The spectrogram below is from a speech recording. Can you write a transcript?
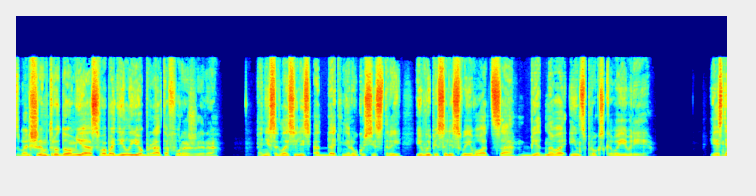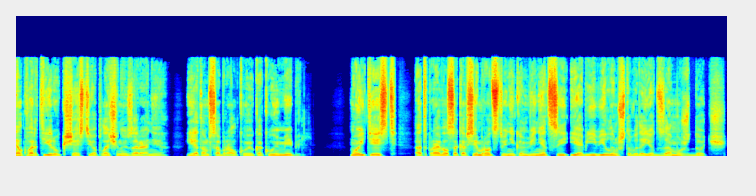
С большим трудом я освободил ее брата-фуражира. Они согласились отдать мне руку сестры и выписали своего отца, бедного инспрукского еврея. Я снял квартиру, к счастью, оплаченную заранее. Я там собрал кое-какую мебель. Мой тесть отправился ко всем родственникам Венеции и объявил им, что выдает замуж дочь.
